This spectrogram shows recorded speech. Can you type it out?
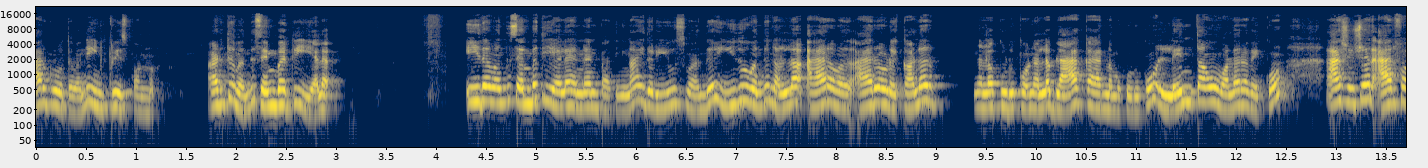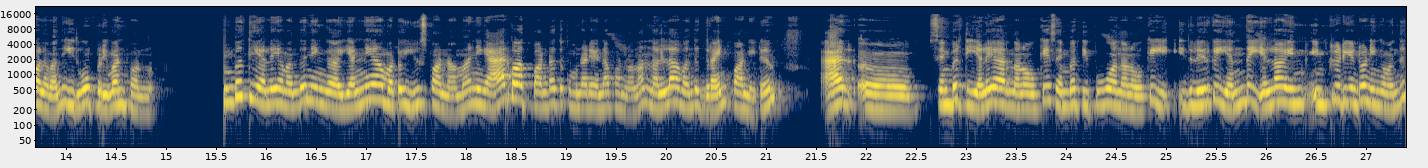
ஏர் க்ரோத்தை வந்து இன்க்ரீஸ் பண்ணணும். அடுத்து வந்து செம்பருத்தி இலை. இதை வந்து செம்பருத்தி இலை என்னன்னு பார்த்தீங்கன்னா இதோட யூஸ் வந்து இது வந்து நல்லா ஏரோ ஏரோட கலர் நல்லா கொடுக்கும். நல்ல பிளாக் ஏர் நம்ம கொடுக்கும். லென்த்தாகவும் வளர வைக்கும். ஆஸ் யூஷுவல் ஏர் ஃபாலை வந்து இதுவும் ப்ரிவென்ட் பண்ணும். செம்பத்தி இலையை வந்து நீங்கள் எண்ணெயாக மட்டும் யூஸ் பண்ணாமல் நீங்கள் ஏர் பாத் பண்ணுறதுக்கு முன்னாடி என்ன பண்ணலாம்னா நல்லா வந்து கிரைண்ட் பண்ணிவிட்டு ஏர் uh, செம்பருத்தி இலையாக இருந்தாலும் ஓகே செம்பருத்தி பூவாக இருந்தாலும் ஓகே இதில் இருக்க எந்த எல்லா இன் இன்க்ரீடியண்ட்டும் நீங்கள் வந்து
